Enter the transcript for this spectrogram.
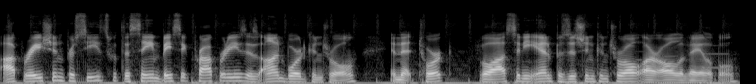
Operation proceeds with the same basic properties as onboard control, in that torque, velocity, and position control are all available.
